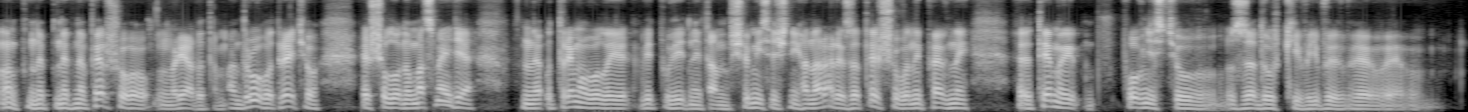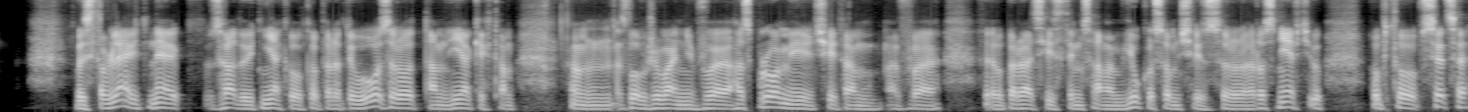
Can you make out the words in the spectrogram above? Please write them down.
ну не, не, не першого ряду, там, а другого, третього ешелону мас-медіа е, отримували відповідні там щомісячні гонорари за те, що вони певні е, теми повністю задушки ви- виставляють, не згадують ніякого кооперативу озеро, там ніяких там ем, зловживань в Газпромі чи там в операції з тим самим ЮКОСом чи з Роснефтю. Тобто, все це.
